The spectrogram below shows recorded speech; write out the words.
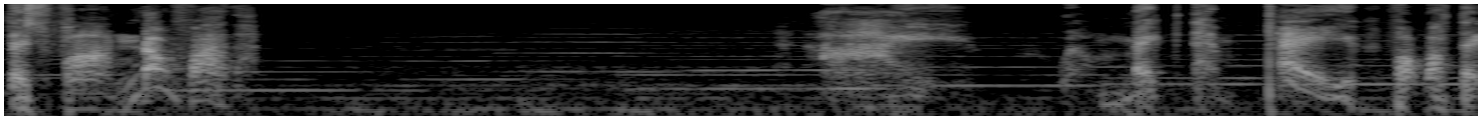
This far, no farther. And I will make them pay for what they've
